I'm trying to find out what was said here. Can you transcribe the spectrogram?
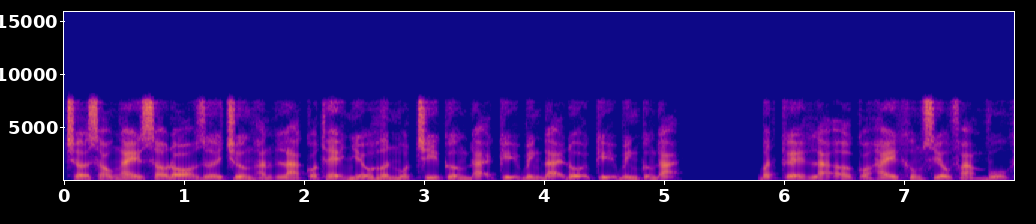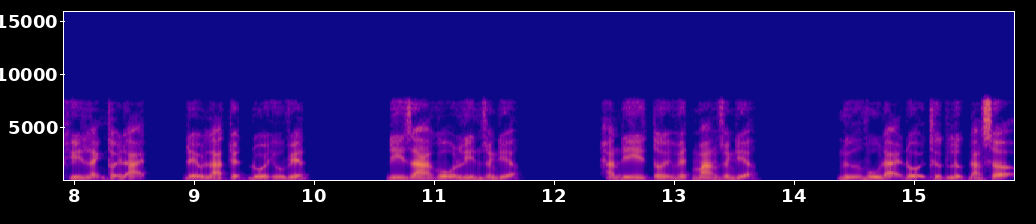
Chờ sáu ngày sau đó dưới trướng hắn là có thể nhiều hơn một chi cường đại kỵ binh đại đội kỵ binh cường đại. Bất kể là ở có hay không siêu phàm vũ khí lạnh thời đại, đều là tuyệt đối ưu việt. Đi ra gỗ lìn doanh địa. Hắn đi tới huyết mang doanh địa. Nữ vu đại đội thực lực đáng sợ,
